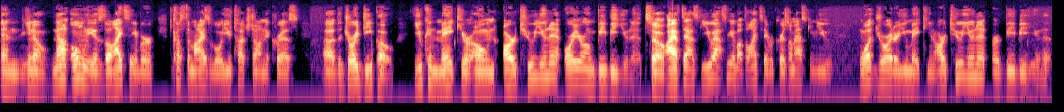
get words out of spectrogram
and you know, not only is the lightsaber customizable, you touched on it, Chris. Uh, the Droid Depot you can make your own R2 unit or your own BB unit. So I have to ask you asked me about the lightsaber, Chris. I'm asking you, what droid are you making? R2 unit or BB unit?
